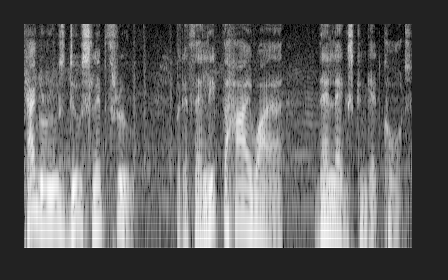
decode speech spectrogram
Kangaroos do slip through, but if they leap the high wire, their legs can get caught.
